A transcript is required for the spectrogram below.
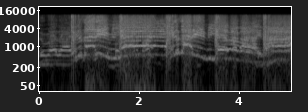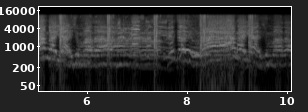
Your Madame.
